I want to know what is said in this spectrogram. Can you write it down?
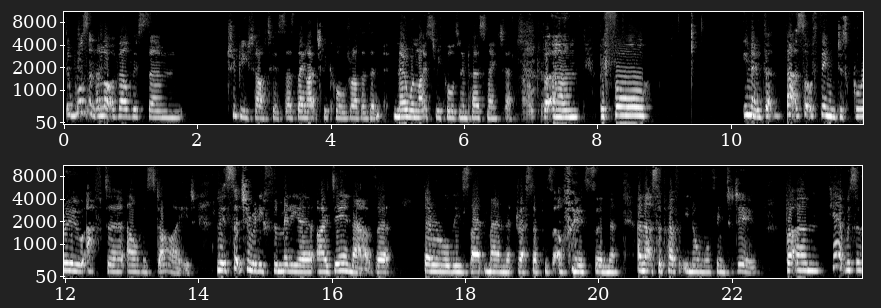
there wasn't a lot of Elvis um, tribute artists, as they like to be called, rather than no one likes to be called an impersonator. Okay. But um, before, you know, that that sort of thing just grew after Elvis died, and it's such a really familiar idea now that there are all these like men that dress up as Elvis, and uh, and that's a perfectly normal thing to do. But um, yeah, it was a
